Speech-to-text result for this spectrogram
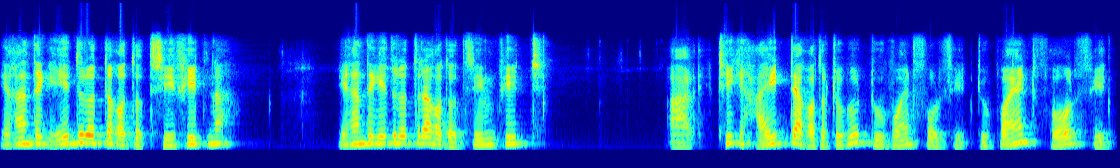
এখান থেকে এই দূরত্ব কত? থ্রি ফিট না? এখান থেকে এই দূরত্বটা কত? তিন ফিট আর ঠিক হাইটটা কতটুকু? Two point four feet two point four feet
